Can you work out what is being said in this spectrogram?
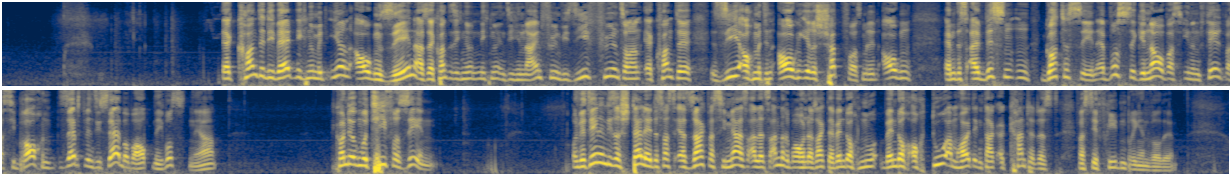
Er konnte die Welt nicht nur mit ihren Augen sehen, also er konnte sich nicht nur in sie hineinfühlen, wie sie fühlen, sondern er konnte sie auch mit den Augen ihres Schöpfers, mit den Augen ähm, des allwissenden Gottes sehen. Er wusste genau, was ihnen fehlt, was sie brauchen, selbst wenn sie es selber überhaupt nicht wussten. Ja? Er konnte irgendwo tiefer sehen. Und wir sehen in dieser Stelle, das, was er sagt, was sie mehr als alles andere brauchen, da sagt er, wenn doch, nur, wenn doch auch du am heutigen Tag erkannt hättest, was dir Frieden bringen würde.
